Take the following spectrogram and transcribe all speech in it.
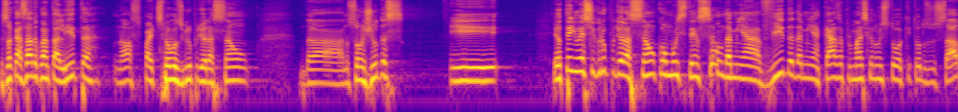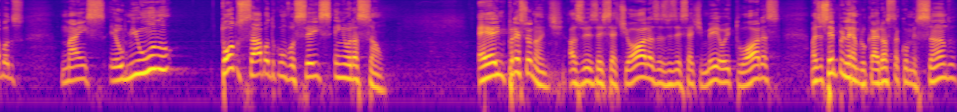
Eu sou casado com a Thalita, nós participamos do grupo de oração da, no São Judas, e eu tenho esse grupo de oração como extensão da minha vida, da minha casa, por mais que eu não estou aqui todos os sábados, mas eu me uno todo sábado com vocês em oração. É impressionante. Às vezes às sete horas, às vezes às sete e meia, oito horas. Mas eu sempre lembro, o Kairos está começando,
